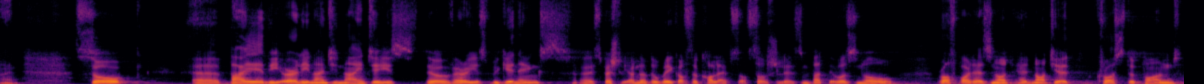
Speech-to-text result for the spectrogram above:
Right? So uh, by the early 1990s, there were various beginnings, uh, especially under the wake of the collapse of socialism, but there was no, Rothbard has not, had not yet crossed the pond.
